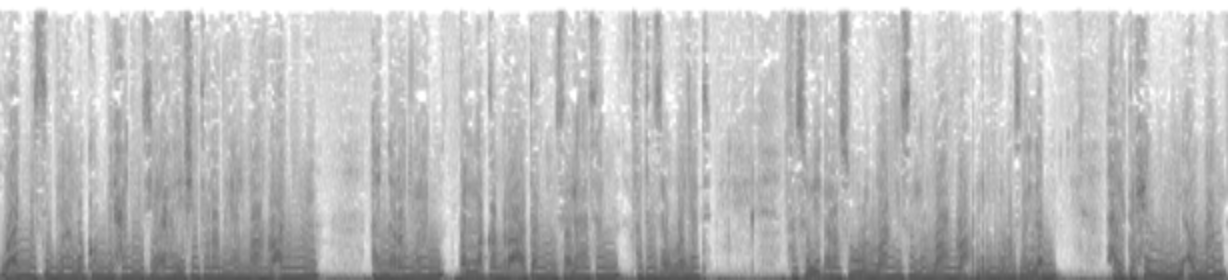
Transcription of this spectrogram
وأما استدلالكم بحديث عائشة رضي الله عنها أن رجلا طلق امرأته ثلاثا فتزوجت فسئل رسول الله صلى الله عليه وسلم هل تحل الأول؟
